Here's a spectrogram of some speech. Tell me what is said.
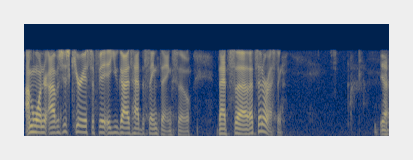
I'm wondering. I was just curious if it, you guys had the same thing. So that's uh that's interesting. Yes.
